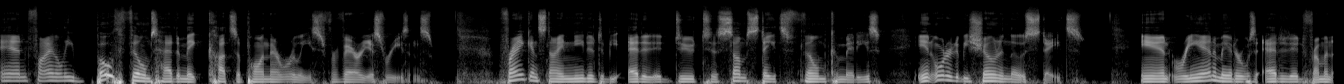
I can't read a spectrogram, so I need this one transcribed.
And finally, both films had to make cuts upon their release for various reasons. Frankenstein needed to be edited due to some states' film committees in order to be shown in those states. And Reanimator was edited from an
